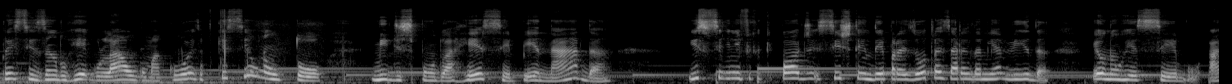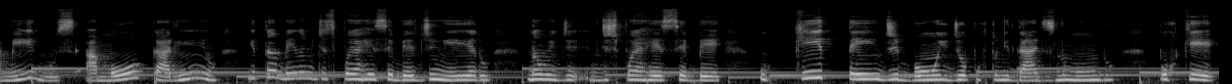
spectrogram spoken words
precisando regular alguma coisa? Porque se eu não estou me dispondo a receber nada, isso significa que pode se estender para as outras áreas da minha vida. Eu não recebo amigos, amor, carinho e também não me disponho a receber dinheiro, não me disponho a receber o que tem de bom e de oportunidades no mundo, porque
